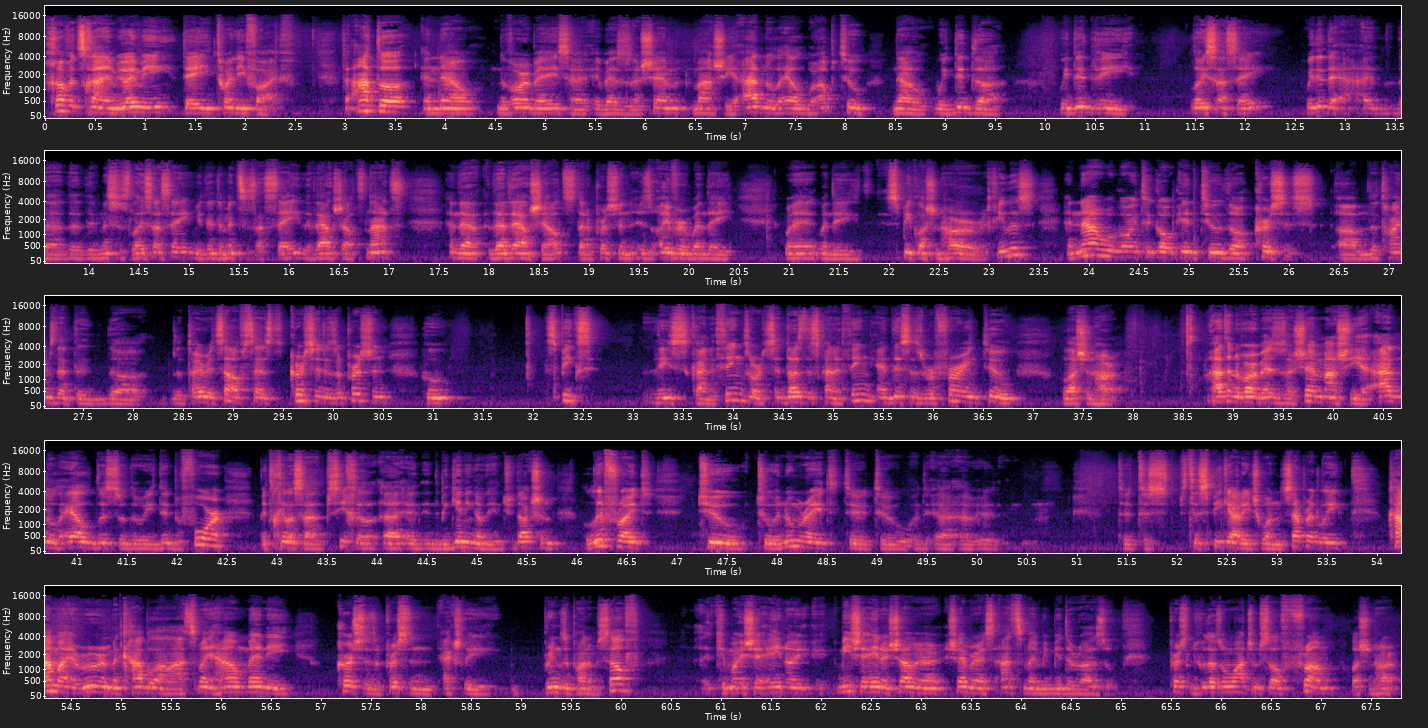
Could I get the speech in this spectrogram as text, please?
Chofetz Chaim Yomi, day 25. The Ato, and now Navar Beis, Ebez Hashem, Mashi Adnu El, we're up to, now we did the, we did the Lois Asay, we did the, the, the, the Mitzvahs Lois Asay, we did the Mitzvahs Asay, the Thou Shalt Not, and the, the Thou Shalt, that a person is over when they, when, when they speak Lashon Hara or Rechilas, and now we're going to go into the curses, um, the times that the, the the Torah itself says cursed is a person who speaks these kind of things or does this kind of thing, and this is referring to lashon hara. Hashem Adnu This is what we did before. Uh, in the beginning of the introduction, lifrite to to enumerate to to uh, uh, to, to, to speak out each one separately. Kama erurim mekabel al How many curses a person actually brings upon himself. Person who doesn't watch himself from lashon hara.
